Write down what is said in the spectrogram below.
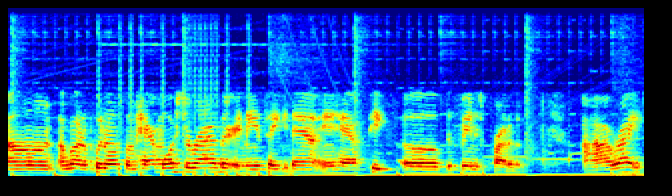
Um, I'm going to put on some hair moisturizer and then take it down and have pics of the finished product. All right,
